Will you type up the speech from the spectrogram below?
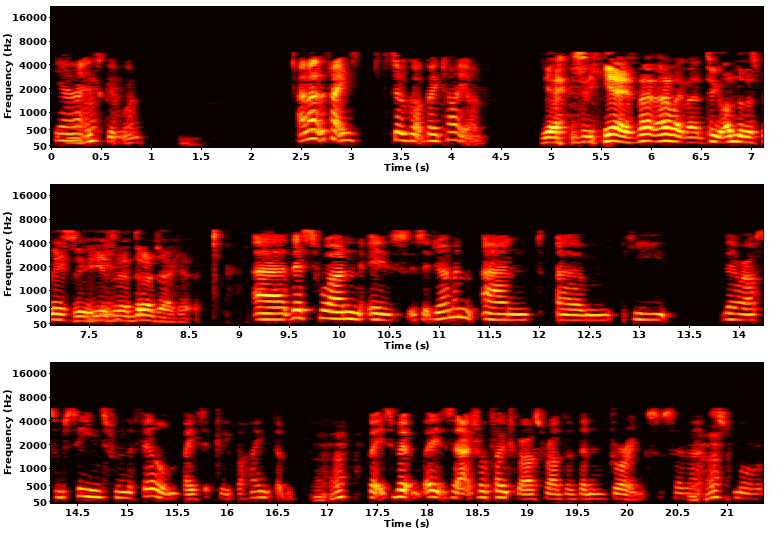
yeah, that Mhm. is a good one. I like the fact he's still got a bow tie on. Yes, yes, that, I like that too. Under the spacesuit, he is in a dinner jacket. Uh, this one is is it German, and um, he there are some scenes from the film basically behind them, hmm but it's a bit, it's actual photographs rather than drawings, so that's more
